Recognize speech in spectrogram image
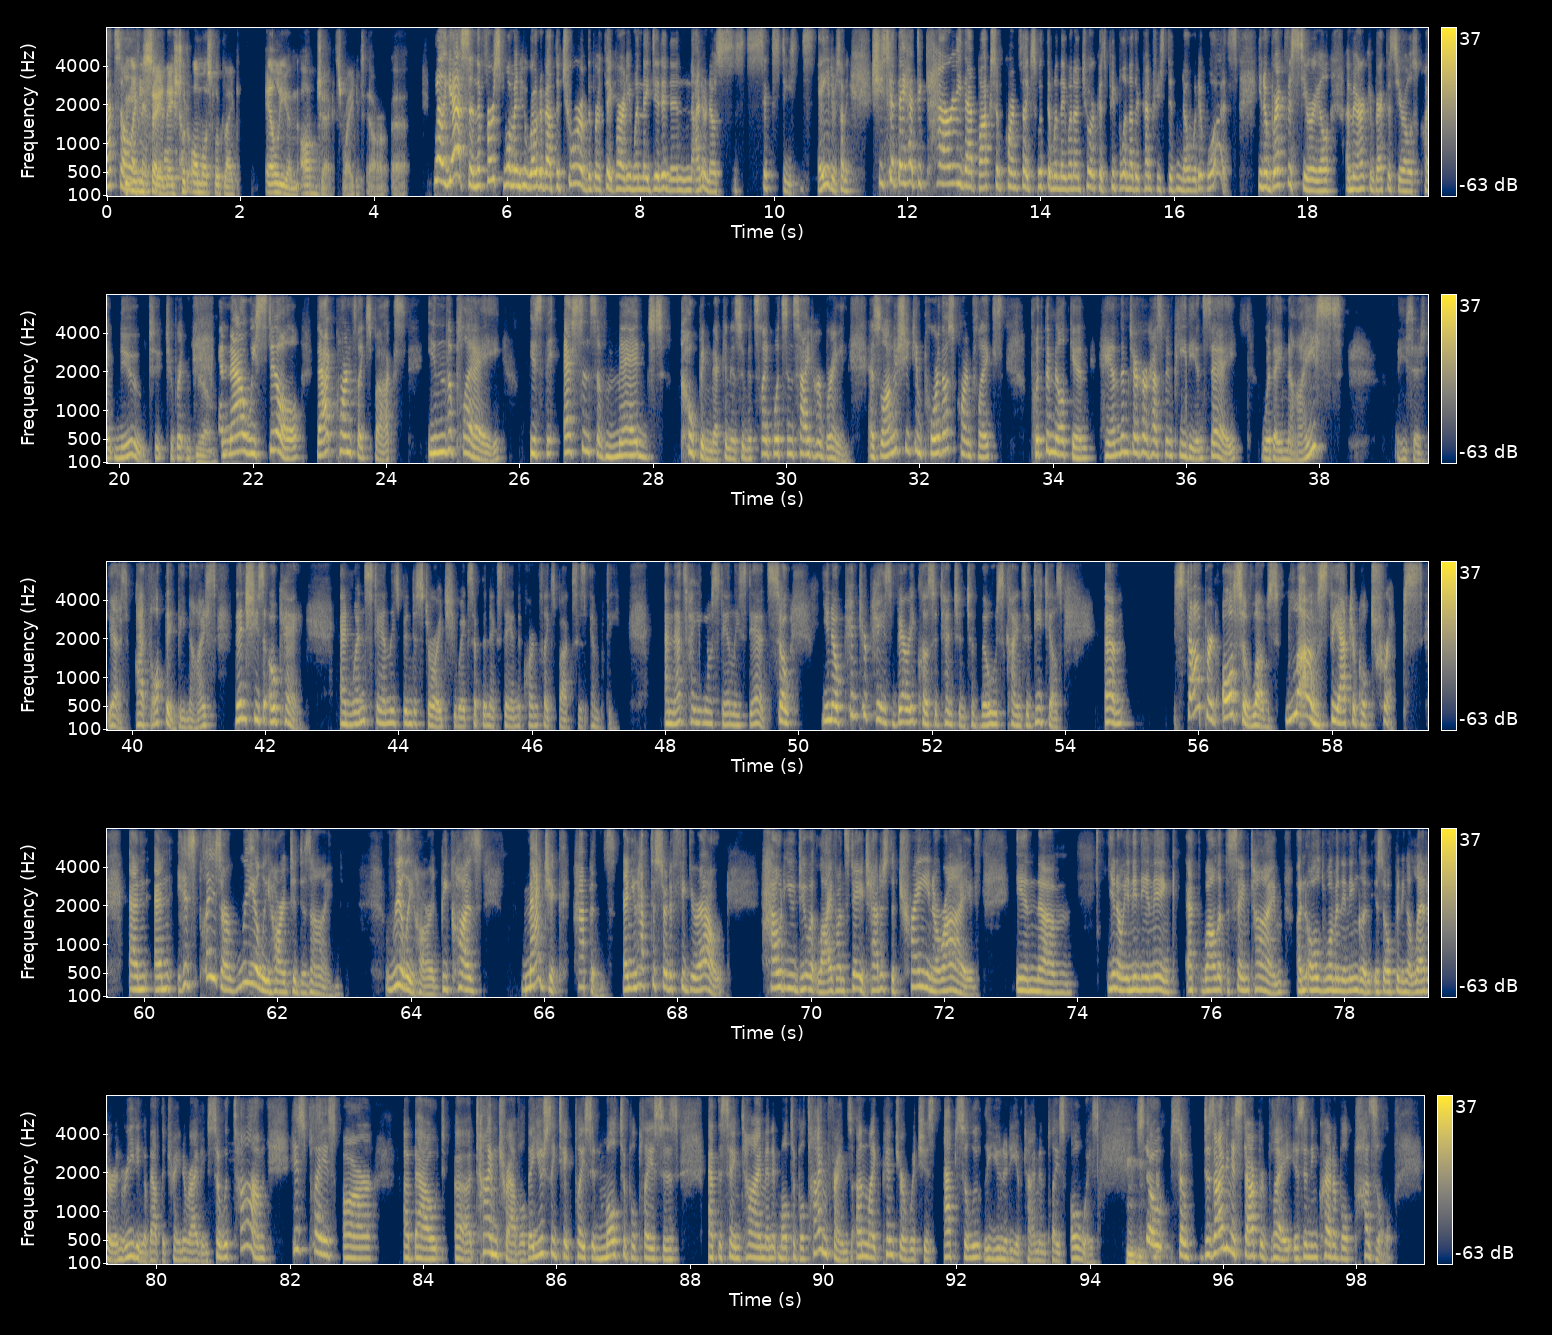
that's all. You even say they should almost look like alien objects, right? Or uh... well, yes. And the first woman who wrote about the tour of the birthday party when they did it in I don't know '68 or something, she said they had to carry that box of cornflakes with them when they went on tour because people in other countries didn't know what it was. You know, breakfast cereal, American breakfast cereal, is quite new to to Britain, yeah. and now we still that cornflakes box in the play is the essence of Meg's coping mechanism. It's like what's inside her brain. As long as she can pour those cornflakes, put the milk in, hand them to her husband, Petey, and say, Were they nice? He says, Yes, I thought they'd be nice. Then she's okay. And when Stanley's been destroyed, she wakes up the next day and the cornflakes box is empty. And that's how you know Stanley's dead. So, you know, Pinter pays very close attention to those kinds of details. Um, Stoppard also loves loves theatrical tricks, and and his plays are really hard to design, really hard because magic happens, and you have to sort of figure out how do you do it live on stage. How does the train arrive in um, you know in Indian Ink at while at the same time an old woman in England is opening a letter and reading about the train arriving. So with Tom, his plays are about uh, time travel. They usually take place in multiple places at the same time and at multiple time frames, unlike Pinter, which is absolutely unity of time and place always. Mm-hmm. So, so designing a Stoppard play is an incredible puzzle.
